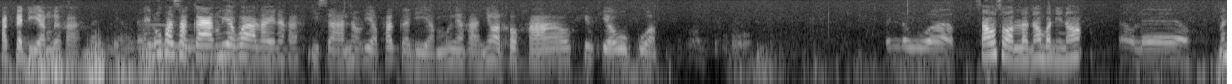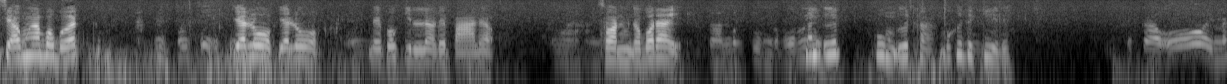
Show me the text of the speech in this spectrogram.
พักกระเดียงเด้วยค่ะกระเดียมเด้อไม่รู้ภาษากลางเรียกว่าอะไรนะคะ อีสานเขาเรียกพักกระเดียงมึงเนี่ยค่ะ ยอดขาวๆเขียวๆอวบเป็นดวกๆเศร้าสอนแล้วเนาะบัดนี้เนาะเจ้าแล้วมันสิเอาเมื่อบ่เบิดโอเคอย่าโลภอย่าโลภได้พวกกินแล้วได้ปลาแล้ว เอามาให้สอนก็บ่ได้ ตอนบักตุ่มกับผมมันอึดกุ้งอึดค่ะบ่คือตะกี้เด้แต่เก่าโอ้ยมา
